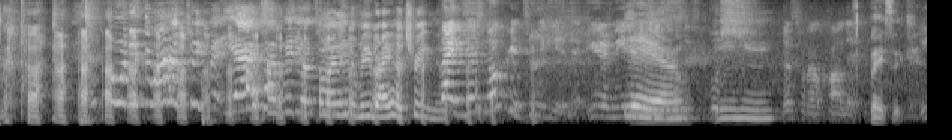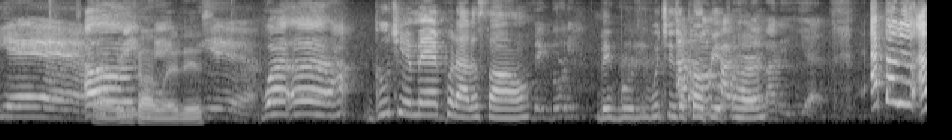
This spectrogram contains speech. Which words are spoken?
This is her treatment. Yes, her video. Somebody need to rewrite her treatment. like, there's no creativity in it. You know what I mean? Yeah. Just bush. Mhm. That's what I'll call it. Basic. Yeah. Oh. we can call it what it is. Yeah. Well, uh, Gucci and Meg put out a song, Big booty. Big Booty, which is I don't know appropriate how for I feel her. about it yet. I thought it, I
